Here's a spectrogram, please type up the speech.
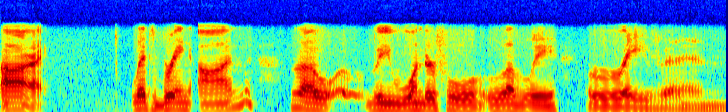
All right. Let's bring on the, the wonderful, lovely Raven.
